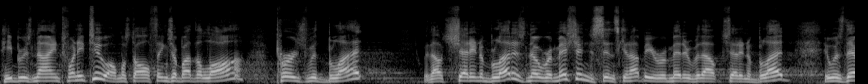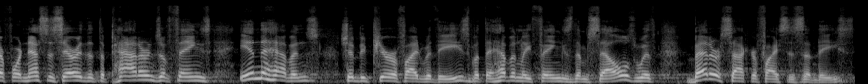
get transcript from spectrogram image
Hebrews 9 22, almost all things are by the law, purged with blood. Without shedding of blood is no remission. Sins cannot be remitted without shedding of blood. It was therefore necessary that the patterns of things in the heavens should be purified with these, but the heavenly things themselves with better sacrifices than these.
